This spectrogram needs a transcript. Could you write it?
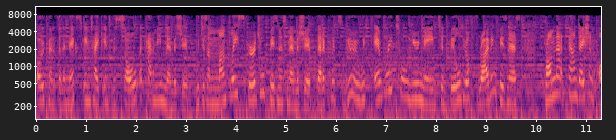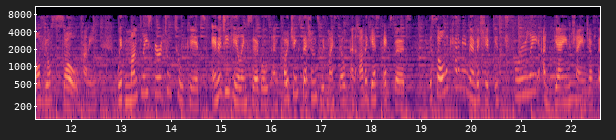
open for the next intake into the Soul Academy membership, which is a monthly spiritual business membership that equips you with every tool you need to build your thriving business from that foundation of your soul, honey. With monthly spiritual toolkits, energy healing circles, and coaching sessions with myself and other guest experts, the Soul Academy membership is truly a game changer for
